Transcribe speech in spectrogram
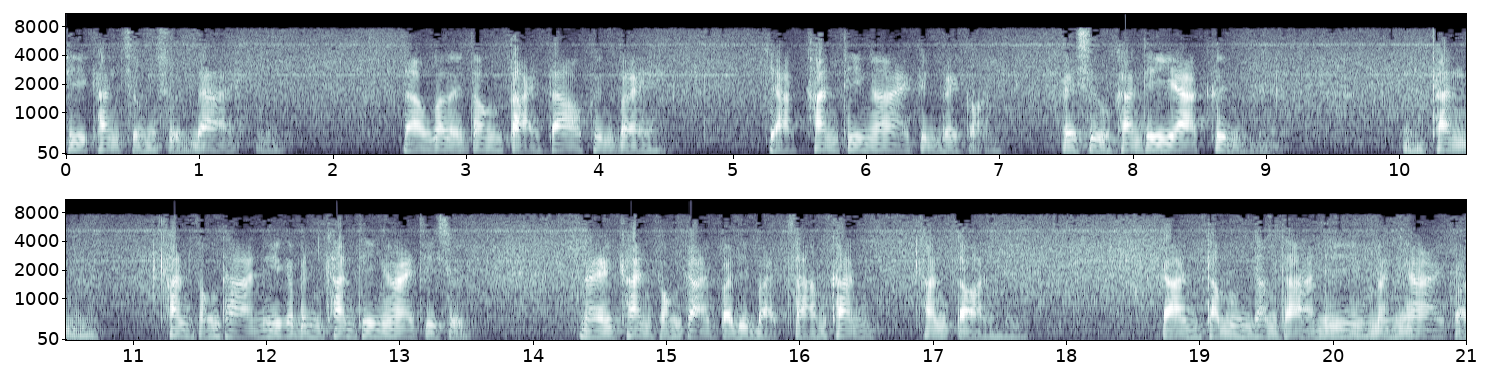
ที่ขั้นสูงสุดได้ เราก็เลยต้องไต่เต้าขึ้นไป จากขั้นที่ง่ายขึ้นไปก่อน ไปสู่ขั้นที่ยากขึ้น ขั้นขั้นของทานนี้ก็เป็นขั้นที่ง่ายที่สุด ในขั้นของการปฏิบัติสามขั้นขั้นตอน การทำบุญทำทานนี้มันง่ายกว่า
